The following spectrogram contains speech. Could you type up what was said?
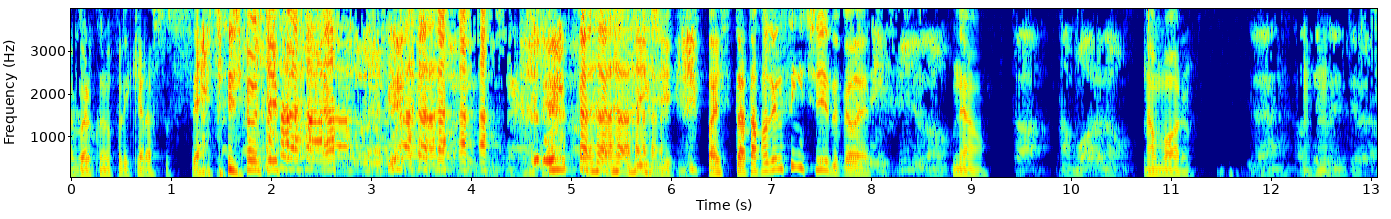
Agora, quando eu falei que era sucesso, eu já olhei pra cá. Entendi. Mas tá, tá fazendo sentido, pelo Você menos. tem filho não? Não, Tá. Namora não? namoro. É? Onde você Uhum. conheceu ela?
